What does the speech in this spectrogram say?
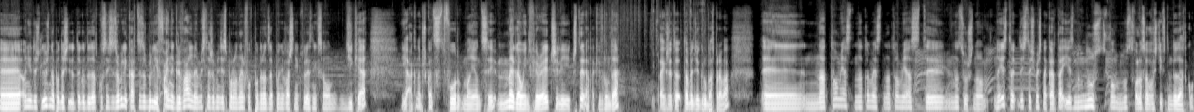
e, oni dość luźno podeszli do tego dodatku, w sensie zrobili karty, zrobili je fajne, grywalne, myślę, że będzie sporo nerfów po drodze, ponieważ niektóre z nich są dzikie, jak na przykład stwór mający Mega Wind Fury, czyli 4 ataki w rundę, także to, to będzie gruba sprawa. E, natomiast, natomiast, natomiast, e, no cóż, no, no jest, to, jest to śmieszna karta i jest mnóstwo, mnóstwo losowości w tym dodatku.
